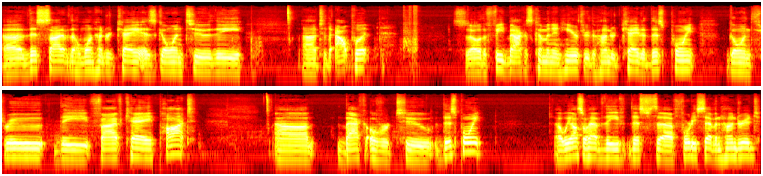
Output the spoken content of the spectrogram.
Uh, this side of the 100K is going to the uh, to the output. So the feedback is coming in here through the 100K to this point, going through the 5K pot, uh, back over to this point. Uh, we also have the this uh, 4700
